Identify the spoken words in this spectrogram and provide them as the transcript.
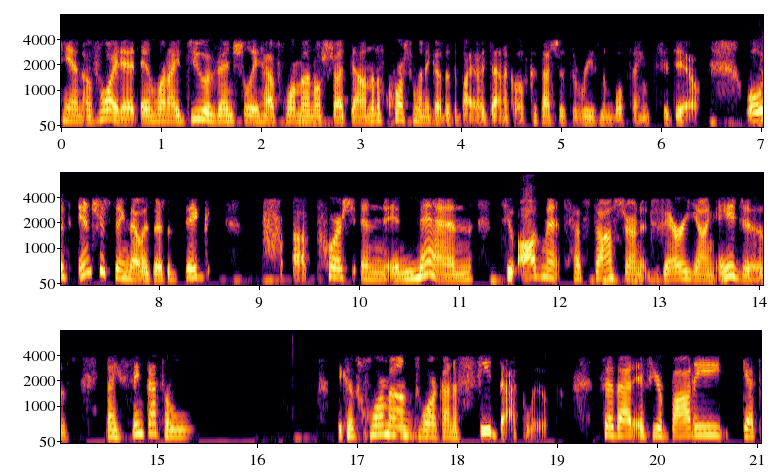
can avoid it. And when I do eventually have hormonal shutdown, then of course I'm going to go to the bioidenticals because that's just a reasonable thing to do. What was interesting though is there's a big uh, push in in men to augment testosterone at very young ages, and I think that's a because hormones work on a feedback loop. So that if your body gets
